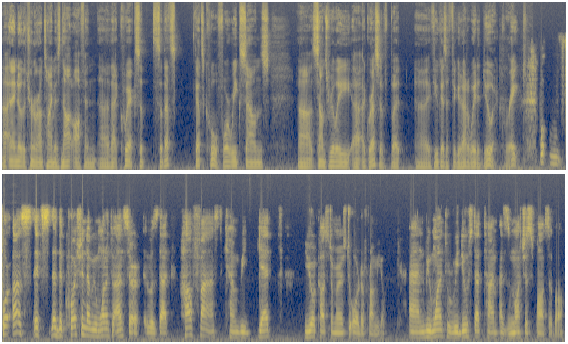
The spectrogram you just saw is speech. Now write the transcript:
and I know the turnaround time is not often that quick. So so that's that's cool. Four weeks sounds uh, sounds really uh, aggressive, but uh, if you guys have figured out a way to do it, great. Well, for us, it's the, the question that we wanted to answer was that how fast can we get your customers to order from you? and we wanted to reduce that time as much as possible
